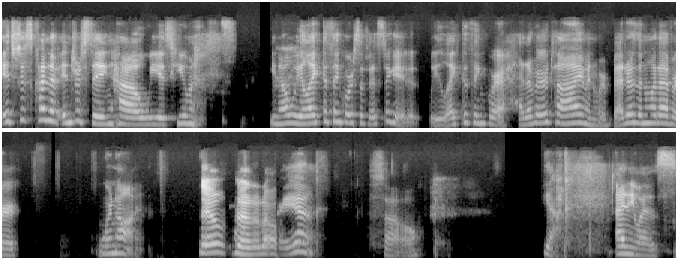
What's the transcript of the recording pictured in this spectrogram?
it's just kind of interesting how we as humans, you know, we like to think we're sophisticated. We like to think we're ahead of our time and we're better than whatever. We're not. No, not at all. Yeah. So, yeah. Anyways,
